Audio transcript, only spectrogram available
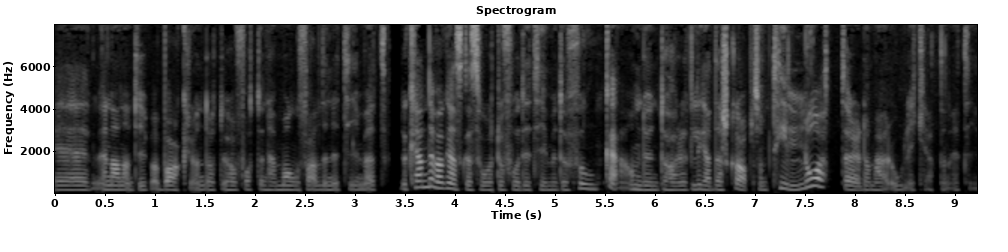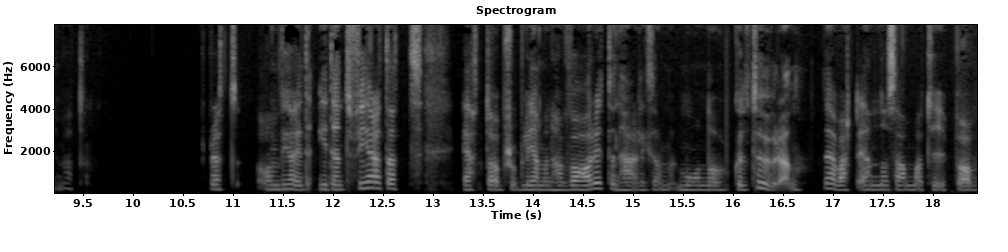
eh, en annan typ av bakgrund och att du har fått den här mångfalden i teamet, då kan det vara ganska svårt att få det teamet att funka om du inte har ett ledarskap som tillåter de här olikheterna i teamet. För att om vi har identifierat att ett av problemen har varit den här liksom monokulturen, det har varit en och samma typ av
